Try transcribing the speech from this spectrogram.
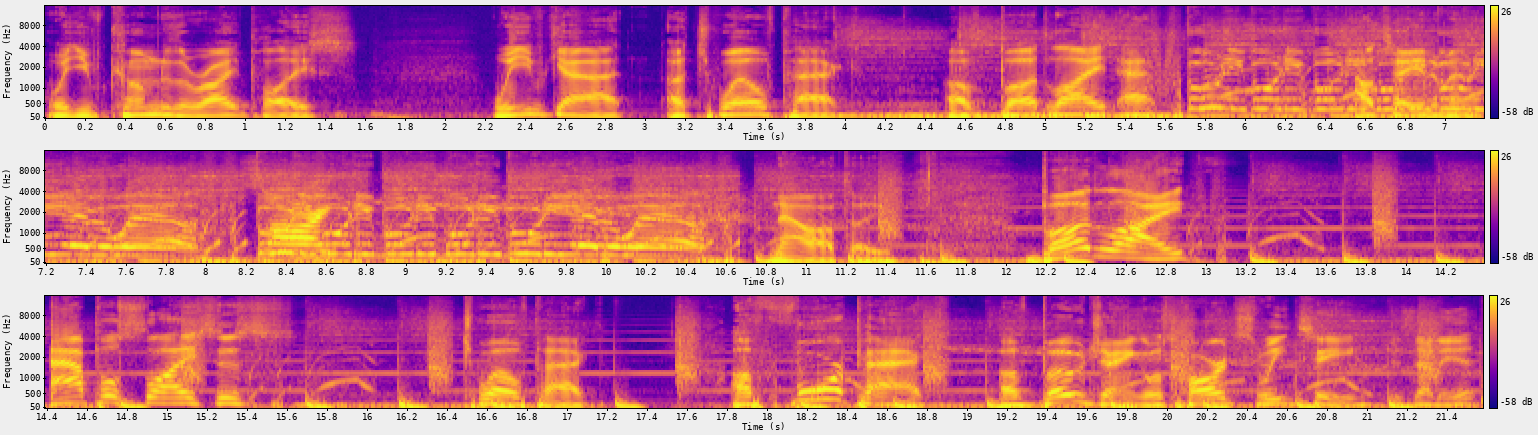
Well, you've come to the right place. We've got a 12 pack of Bud Light at. Booty, booty, booty, I'll tell you in a minute. booty everywhere. Sorry. Booty, booty, booty, booty, booty everywhere. Now I'll tell you. Bud Light, apple slices, 12 pack, a four pack of Bojangles hard sweet tea. Is that it?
